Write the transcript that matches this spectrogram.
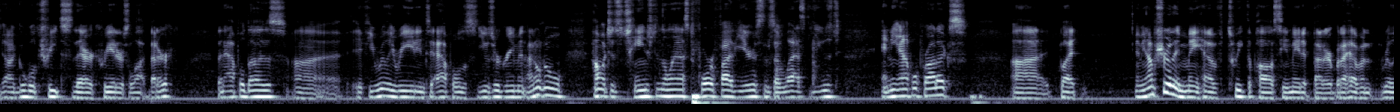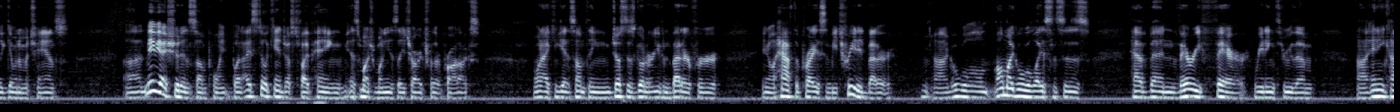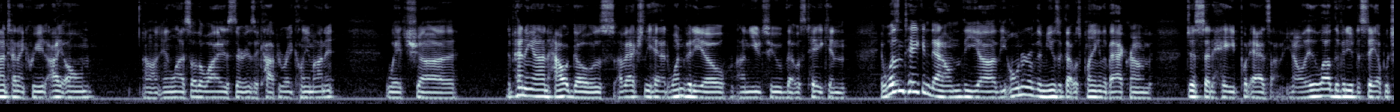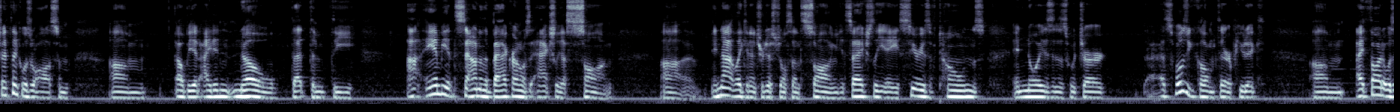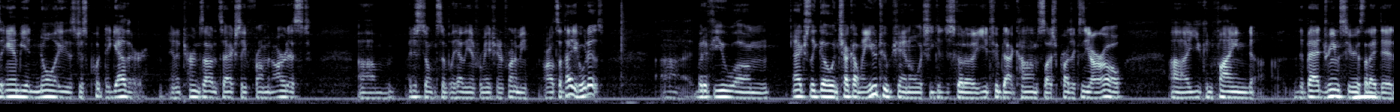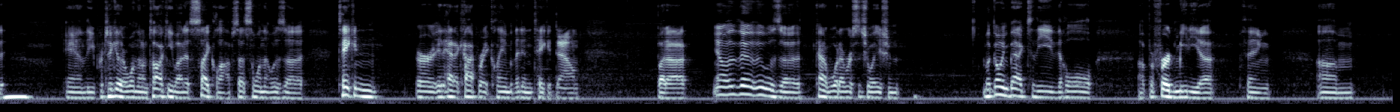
uh, Google treats their creators a lot better than Apple does. Uh, if you really read into Apple's user agreement, I don't know how much has changed in the last four or five years since I've last used any Apple products, but I mean, I'm sure they may have tweaked the policy and made it better, but I haven't really given them a chance. Uh, maybe I should at some point, but I still can't justify paying as much money as they charge for their products when I can get something just as good or even better for you know half the price and be treated better. Uh, Google, all my Google licenses have been very fair. Reading through them, uh, any content I create, I own, uh, unless otherwise there is a copyright claim on it, which, uh, depending on how it goes, I've actually had one video on YouTube that was taken. It wasn't taken down. The uh, the owner of the music that was playing in the background just said, "Hey, put ads on it." You know, they allowed the video to stay up, which I think was awesome. Um, albeit I didn't know that the the uh, ambient sound in the background was actually a song, uh, and not like in a traditional sense song. It's actually a series of tones and noises, which are, I suppose you could call them therapeutic. Um, I thought it was ambient noise just put together, and it turns out it's actually from an artist. Um, I just don't simply have the information in front of me, or else I'll tell you who it is. Uh, but if you um, actually go and check out my YouTube channel, which you could just go to youtube.com slash projectzro, uh, you can find the Bad Dream series that I did. And the particular one that I'm talking about is Cyclops. That's the one that was uh, taken, or it had a copyright claim, but they didn't take it down. But, uh, you know, it was a kind of whatever situation. But going back to the, the whole preferred media thing, um,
